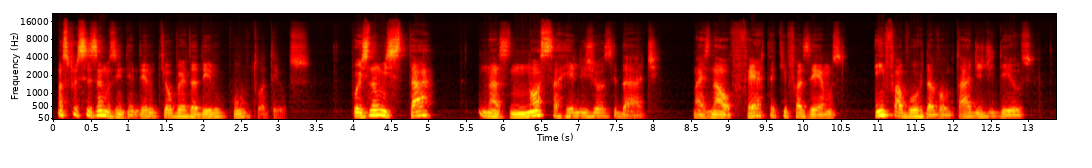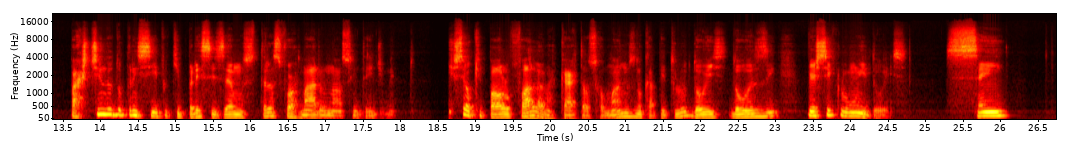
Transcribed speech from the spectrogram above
Nós precisamos entender o que é o verdadeiro culto a Deus pois não está na nossa religiosidade, mas na oferta que fazemos em favor da vontade de Deus, partindo do princípio que precisamos transformar o nosso entendimento. Isso é o que Paulo fala na carta aos Romanos, no capítulo 2, 12, versículo 1 e 2. Sem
